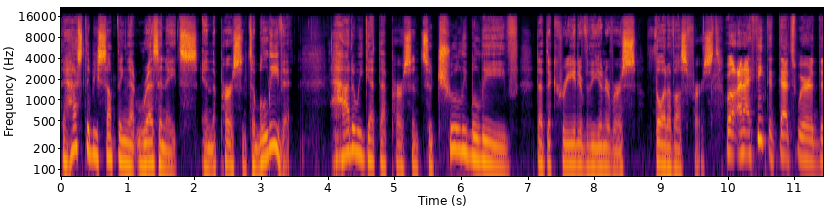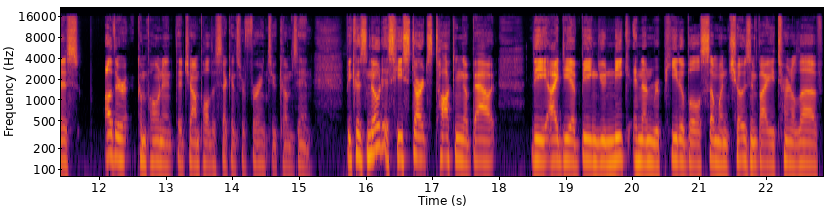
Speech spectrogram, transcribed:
there has to be something that resonates in the person to believe it. How do we get that person to truly believe that the creator of the universe thought of us first? Well, and I think that that's where this other component that John Paul II is referring to comes in. Because notice he starts talking about the idea of being unique and unrepeatable, someone chosen by eternal love,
